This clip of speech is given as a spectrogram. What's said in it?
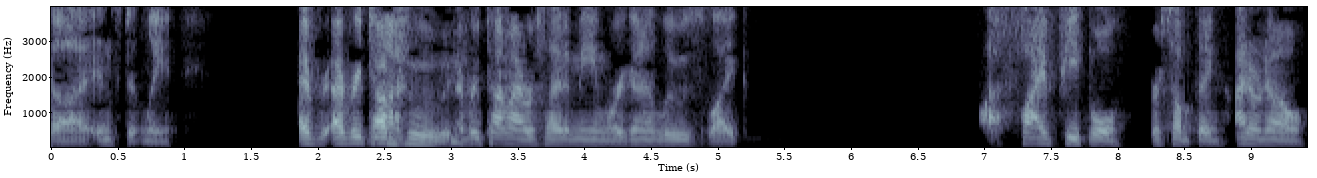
uh, instantly. Every every time Absolutely. every time I recite a meme, we're gonna lose like uh, five people or something. I don't know.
